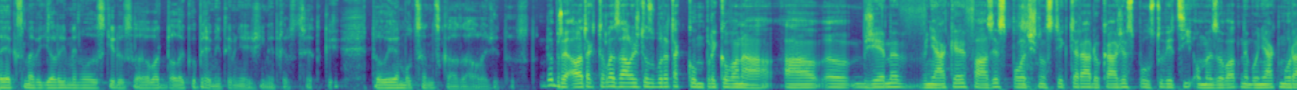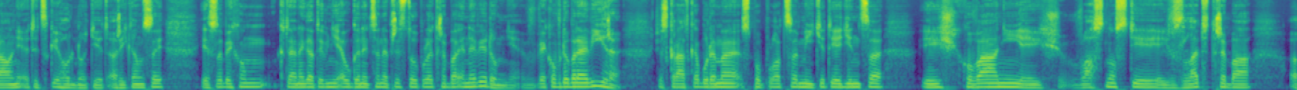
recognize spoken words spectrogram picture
jak jsme viděli v minulosti, dosahovat daleko primitivnějšími prostředky. To je mocenská záležitost. Dobře, ale tak tahle záležitost bude tak komplikovaná a uh, žijeme v nějaké fázi společnosti, která dokáže spoustu věcí omezovat nebo nějak morálně eticky hodnotit. A říkám si, jestli bychom k té negativní eugenice nepřistoupili třeba i nevědomně, jako v dobré víře, že zkrátka budeme z populace mítit jedince, jejich chování, jejich vlastnosti, jejich vzhled třeba eh,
